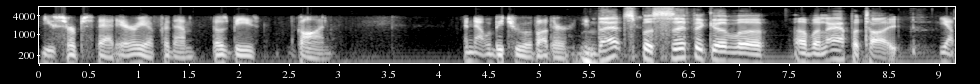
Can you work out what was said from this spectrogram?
usurps that area for them, those bees gone. And that would be true of other. That specific of a of an appetite. Yep.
